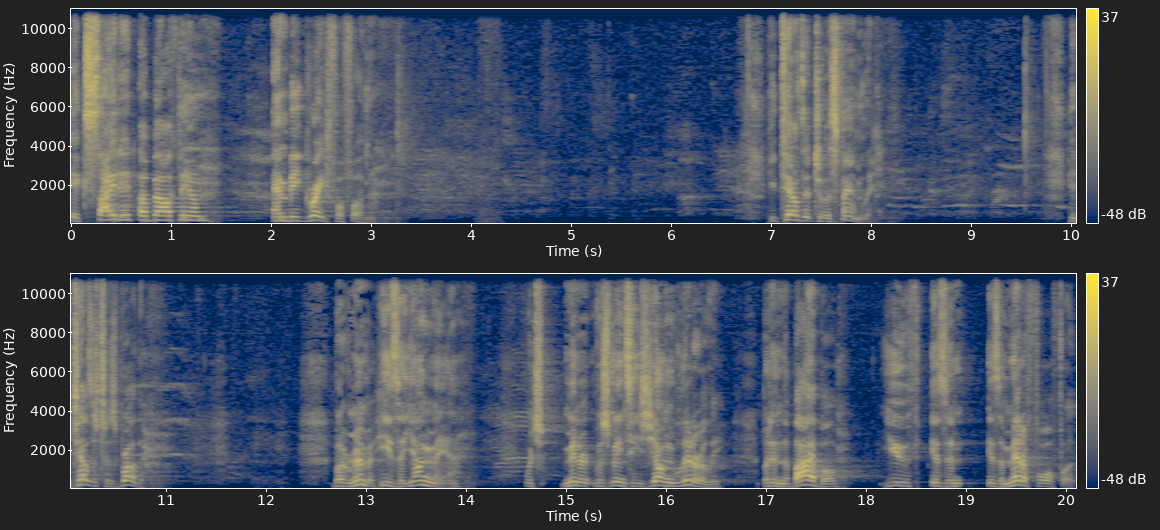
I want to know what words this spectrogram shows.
excited about them, and be grateful for them. He tells it to his family. He tells it to his brother. But remember, he's a young man which, which means he's young literally, but in the Bible, youth is, an, is a metaphor for,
